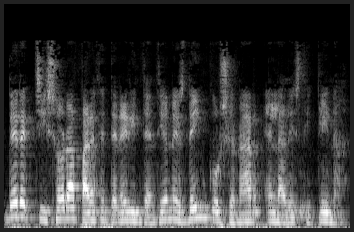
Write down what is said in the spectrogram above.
Derek Chisora parece tener intenciones de incursionar en la disciplina.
